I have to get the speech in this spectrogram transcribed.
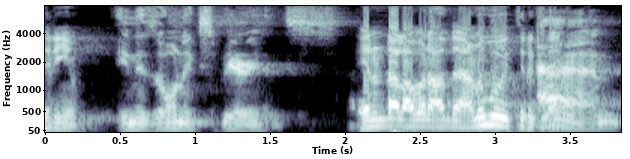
தெரியும் in his own experience. ஏனென்றால் அவர் அதை அனுபவித்திருக்கிறார் And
